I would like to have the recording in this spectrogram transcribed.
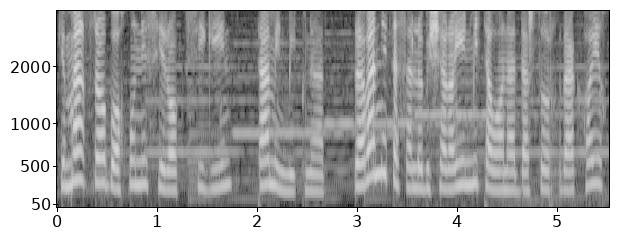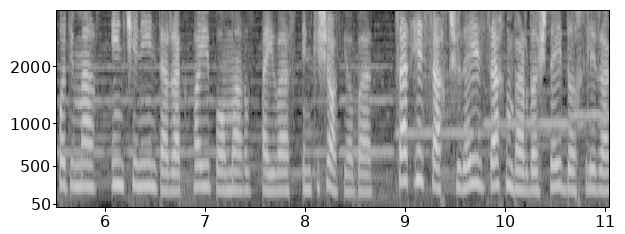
که مغز را با خون سیراکسیگین تامین می کند روند تسلب شرايین می تواند در سرخ های خود مغز این چنین در های با مغز پیوست انکشاف یابد. سطح سخت شده زخم برداشته داخل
